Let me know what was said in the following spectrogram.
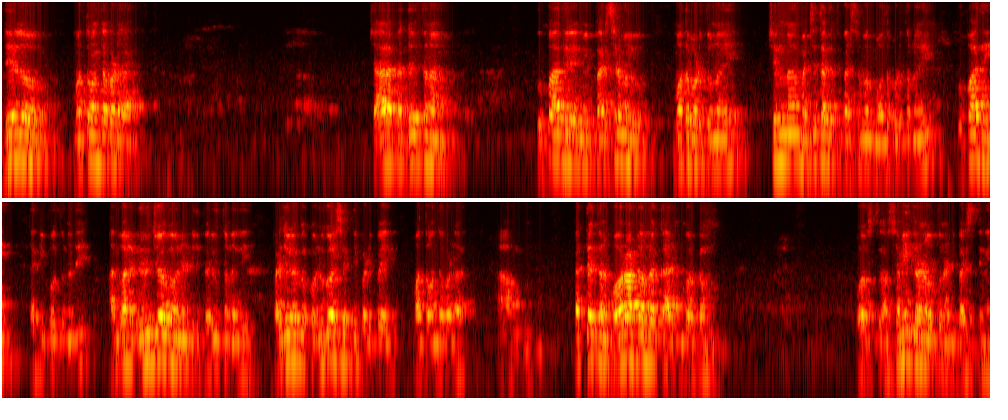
దీనిలో మొత్తం అంతా కూడా చాలా పెద్ద ఎత్తున ఉపాధి లేని పరిశ్రమలు మూతపడుతున్నాయి. చిన్న మధ్యతరగతి పరిశ్రమలు మూతపడుతున్నాయి ఉపాధి తగ్గిపోతున్నది అందువల్ల నిరుద్యోగం అనేది పెరుగుతున్నది ప్రజల యొక్క కొనుగోలు శక్తి పడిపోయి మొత్తం అంతా కూడా పెద్ద ఎత్తున పోరాటాల్లో కార్మిక వర్గం వస్తు సమీకరణ అవుతున్నటువంటి పరిస్థితిని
